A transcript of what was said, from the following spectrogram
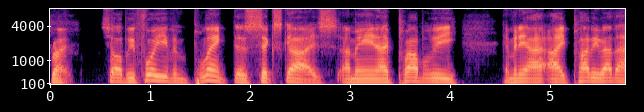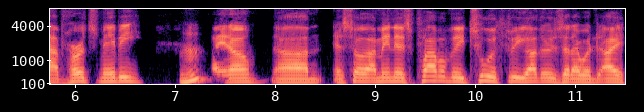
Right. So before you even blink, there's six guys. I mean, I probably, I mean, I, I'd probably rather have Hurts maybe Mm-hmm. You know, um, and so I mean, there's probably two or three others that I would, I,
